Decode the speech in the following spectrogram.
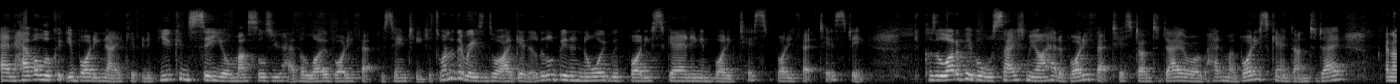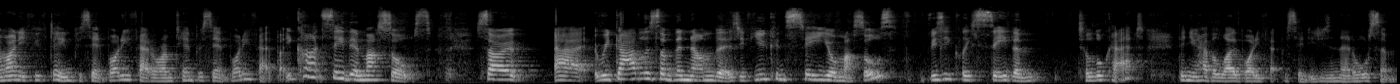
and have a look at your body naked. And if you can see your muscles, you have a low body fat percentage. It's one of the reasons why I get a little bit annoyed with body scanning and body test, body fat testing. Because a lot of people will say to me, I had a body fat test done today, or I had my body scan done today, and I'm only 15% body fat, or I'm 10% body fat, but you can't see their muscles. So, uh, regardless of the numbers, if you can see your muscles, physically see them to look at, then you have a low body fat percentage. Isn't that awesome?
